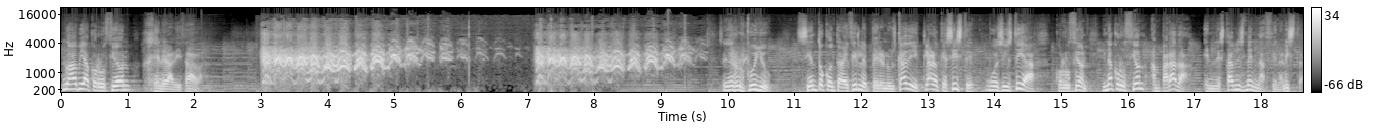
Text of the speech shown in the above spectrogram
no había corrupción generalizada. Señor Urcuyu, siento contradecirle, pero en Euskadi claro que existe, o existía, corrupción, y una corrupción amparada en el establishment nacionalista,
